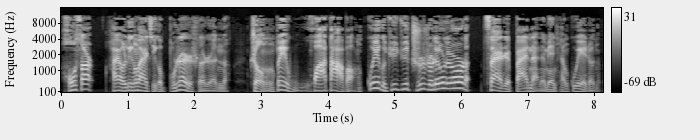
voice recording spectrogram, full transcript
侯三儿还有另外几个不认识的人呢，整被五花大绑，规规矩矩、直直溜溜的，在这白奶奶面前跪着呢。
